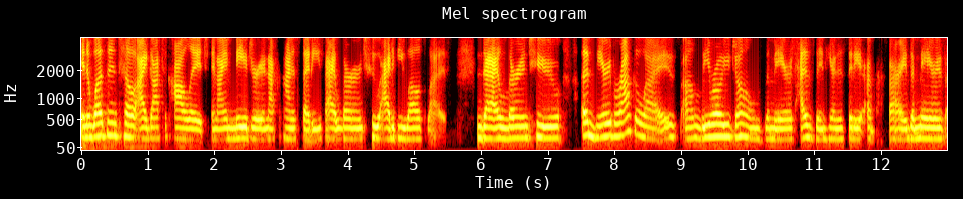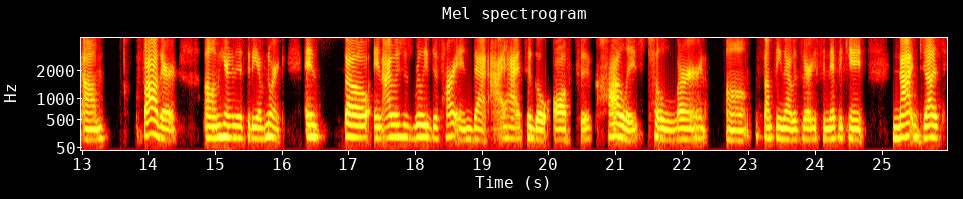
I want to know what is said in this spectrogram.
And it wasn't until I got to college and I majored in Africana studies, I learned who Ida B. Wells was, that I learned who Amiri Baraka was, um, LeRoi Jones, the mayor's husband here in the city, I'm sorry, the mayor's um, father um, here in the city of Newark. And so, and I was just really disheartened that I had to go off to college to learn um, something that was very significant, not just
